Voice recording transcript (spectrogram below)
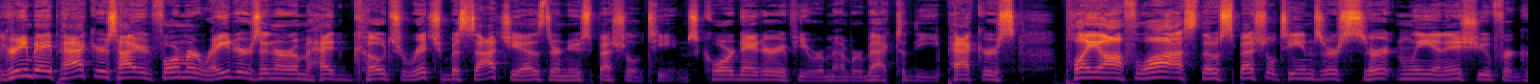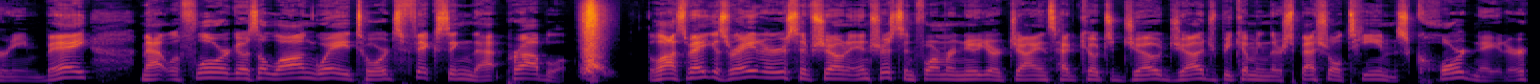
The Green Bay Packers hired former Raiders interim head coach Rich Bisaccia as their new special teams coordinator. If you remember back to the Packers playoff loss, those special teams are certainly an issue for Green Bay. Matt LaFleur goes a long way towards fixing that problem. The Las Vegas Raiders have shown interest in former New York Giants head coach Joe Judge becoming their special teams coordinator.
